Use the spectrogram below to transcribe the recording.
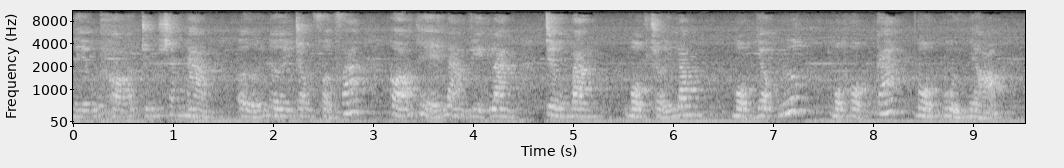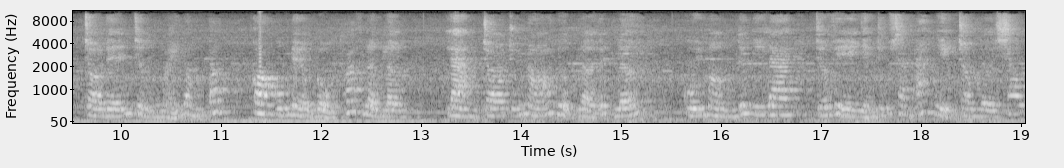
Nếu có chúng sanh nào ở nơi trong Phật Pháp có thể làm việc lành chừng bằng một sợi lông, một giọt nước, một hộp cát, một bụi nhỏ cho đến chừng mấy lông tóc con cũng đều độ thoát lần lần làm cho chúng nó được lợi ích lớn. Cuối mong Đức Như Lai trở về những chúng sanh ác nghiệp trong đời sau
